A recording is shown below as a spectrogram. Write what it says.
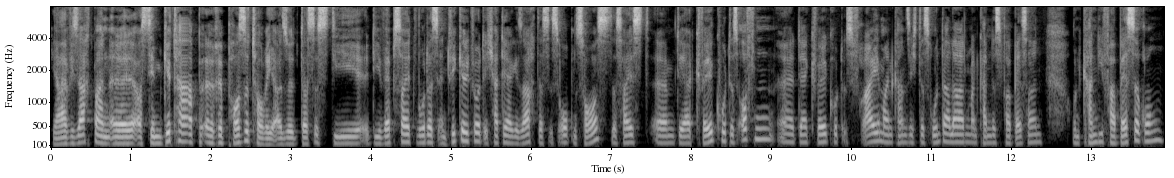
ja, wie sagt man, äh, aus dem GitHub äh, Repository. Also das ist die, die Website, wo das entwickelt wird. Ich hatte ja gesagt, das ist Open Source. Das heißt, ähm, der Quellcode ist offen, äh, der Quellcode ist frei, man kann sich das runterladen, man kann das verbessern und kann die Verbesserung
